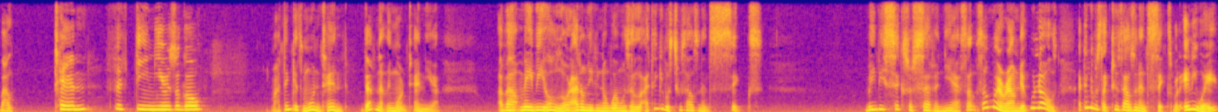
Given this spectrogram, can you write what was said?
about 10, 15 years ago, I think it's more than 10, definitely more than 10 years. About maybe, oh Lord, I don't even know when was it. I think it was 2006. Maybe six or seven, yeah, so, somewhere around there. Who knows? I think it was like 2006. But anyway,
